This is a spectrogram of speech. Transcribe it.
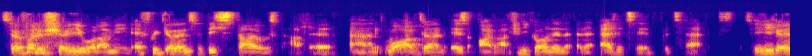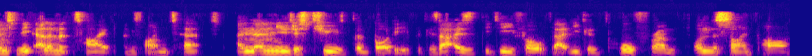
So if I just show you what I mean, if we go into the styles tab here, and what I've done is I've actually gone in and edited the text. So if you go into the element type and find text, and then you just choose the body because that is the default that you can pull from on the sidebar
